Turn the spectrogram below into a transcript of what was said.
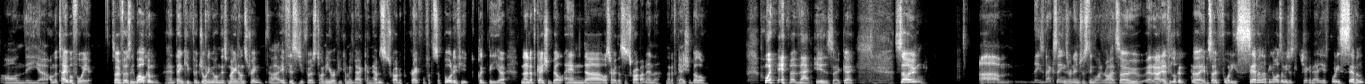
on the uh, on the table for you. So, firstly, welcome and thank you for joining me on this main Unstream. Uh, if this is your first time here, if you're coming back and haven't subscribed, I'm grateful for the support. If you click the uh, notification bell and uh, oh, sorry, the subscribe button and the notification bell, or wherever that is. Okay, so um, these vaccines are an interesting one, right? So, uh, if you look at uh, episode 47, I think it was, let me just check it out. Yes, 47.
